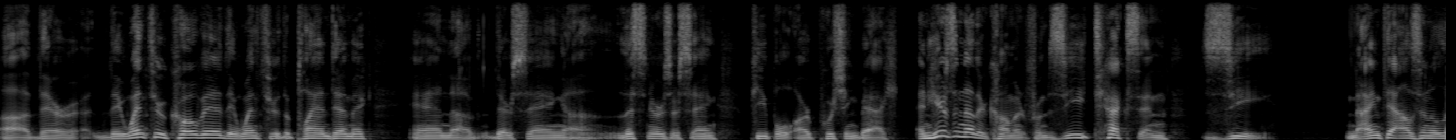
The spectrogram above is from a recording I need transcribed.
Uh, they went through COVID, they went through the pandemic, and uh, they're saying, uh, listeners are saying, people are pushing back. And here's another comment from Z Texan Z 9,000 Ill-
